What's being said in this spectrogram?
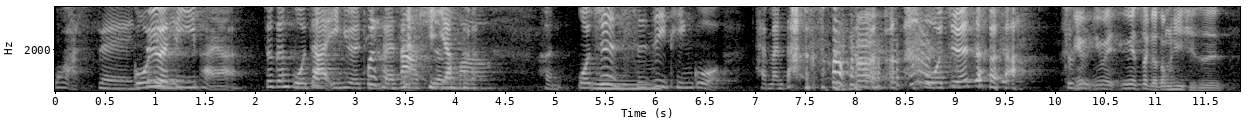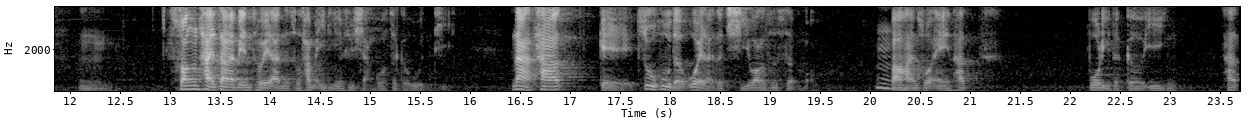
哇塞，国乐第一排啊，就跟国家音乐厅很大声吗？很，我去实际听过，嗯、还蛮大声的，我觉得啊，就是因为因为因为这个东西其实，嗯，双泰在那边推案的时候，他们一定有去想过这个问题。那他给住户的未来的期望是什么？嗯，包含说，哎、欸，他玻璃的隔音，他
